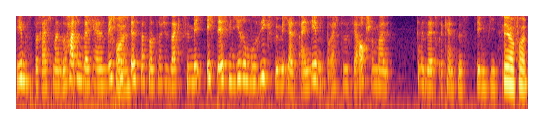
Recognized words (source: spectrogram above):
Lebensbereiche man so hat und welcher einem wichtig Voll. ist, dass man zum Beispiel sagt, für mich, ich definiere Musik für mich als einen Lebensbereich. Das ist ja auch schon mal eine Selbsterkenntnis irgendwie. Ja, voll.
